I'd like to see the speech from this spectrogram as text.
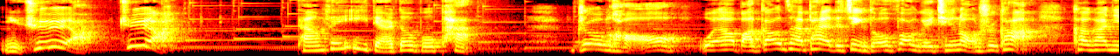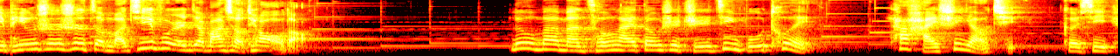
你去呀，去呀！唐飞一点都不怕。正好，我要把刚才拍的镜头放给秦老师看，看看你平时是怎么欺负人家马小跳的。陆曼曼从来都是只进不退，她还是要去。可惜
